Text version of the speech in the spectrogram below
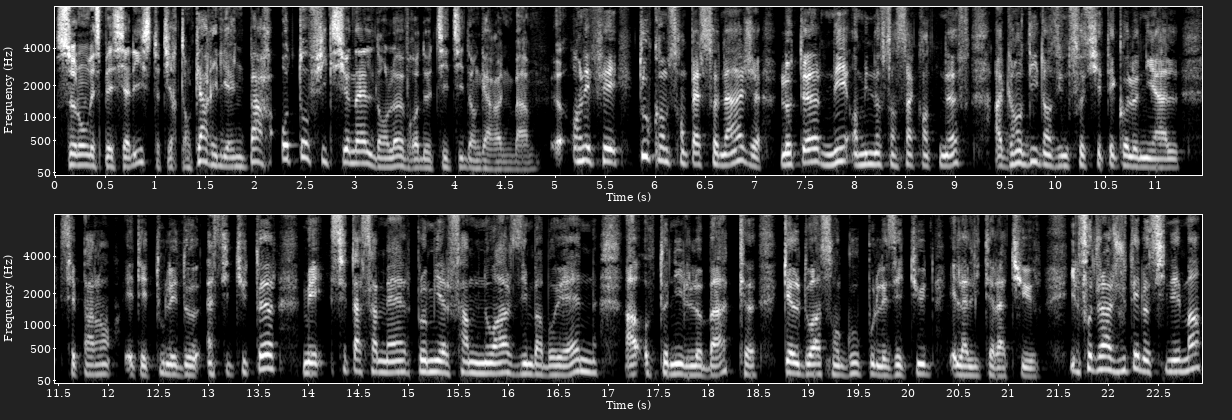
Selon les spécialistes en il y a une part autofictionnelle dans l'œuvre de Titi Dangarengba. Euh, en effet, tout comme son personnage, l'auteur, né en 1959, a grandi dans une société coloniale. Ses parents étaient tous les deux instituteurs, mais c'est à sa mère, première femme noire zimbabwéenne, à obtenir le bac, qu'elle doit son goût pour les études et la littérature. Il faudra ajouter le cinéma,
